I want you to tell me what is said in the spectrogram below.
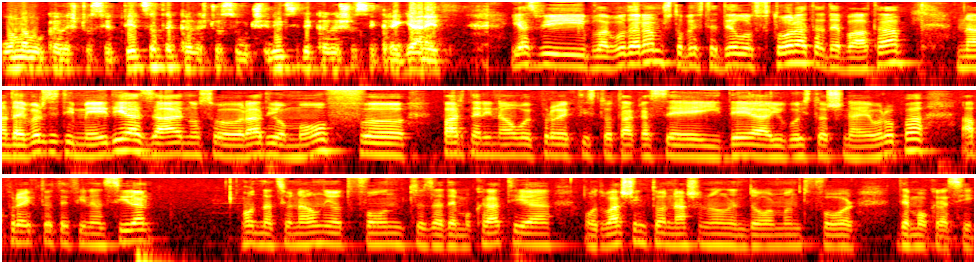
онаму каде што се децата, каде што се учениците, каде што се граѓаните. Јас ви благодарам што бевте дел од втората дебата на Diversity Media заедно со Радио МОВ партнери на овој проект исто така се идеја Југоисточна Европа, а проектот е финансиран од Националниот фонд за демократија од Вашингтон National Endowment for Democracy.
